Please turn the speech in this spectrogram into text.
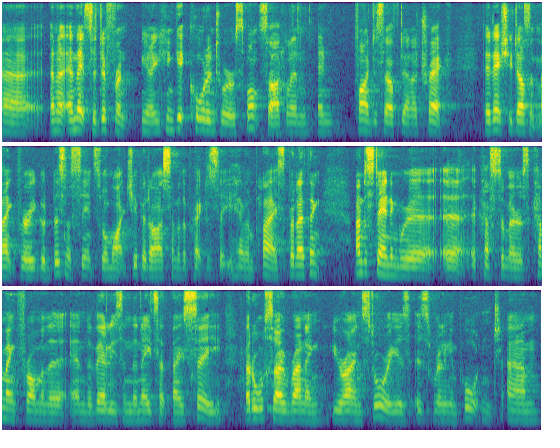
Uh, and, and that's a different, you know, you can get caught into a response cycle and, and find yourself down a track that actually doesn't make very good business sense or might jeopardise some of the practice that you have in place. But I think understanding where a, a customer is coming from and the, and the, values and the needs that they see, but also running your own story is, is really important. Because um,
